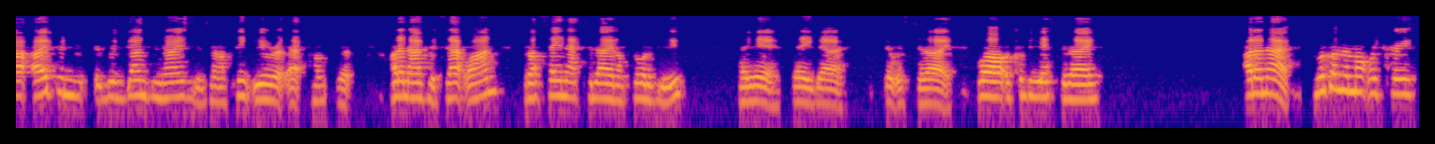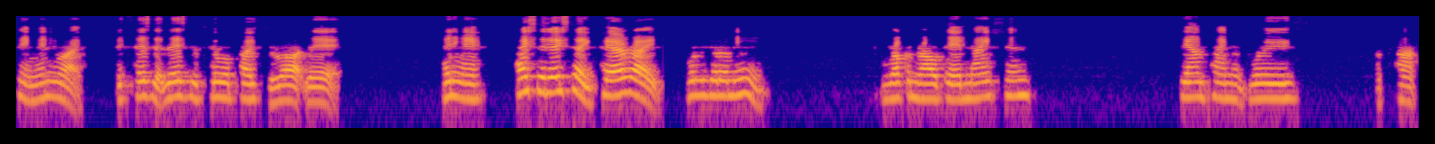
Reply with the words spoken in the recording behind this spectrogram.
uh, opened with Guns N' Roses, and I think you were at that concert. I don't know if it's that one, but I've seen that today and I thought of you. So yeah, there you go. It was today. Well, it could be yesterday. I don't know. Look on the Motley Crue thing anyway. It says that there's the tour poster right there. Anyway, ACDC, Power Powerage. What have we got on here? Rock and Roll Damnation, Down Payment Blues. I can't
